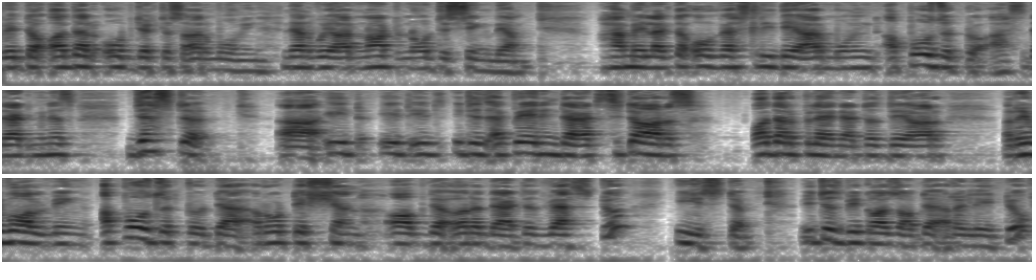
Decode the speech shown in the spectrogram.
with the other objects are moving then we are not noticing them हमें लगता है obviously they are moving opposite to us that means just it it is it is appearing that stars other planet they are revolving opposite to the rotation of the earth that is west to east. It is because of the relative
